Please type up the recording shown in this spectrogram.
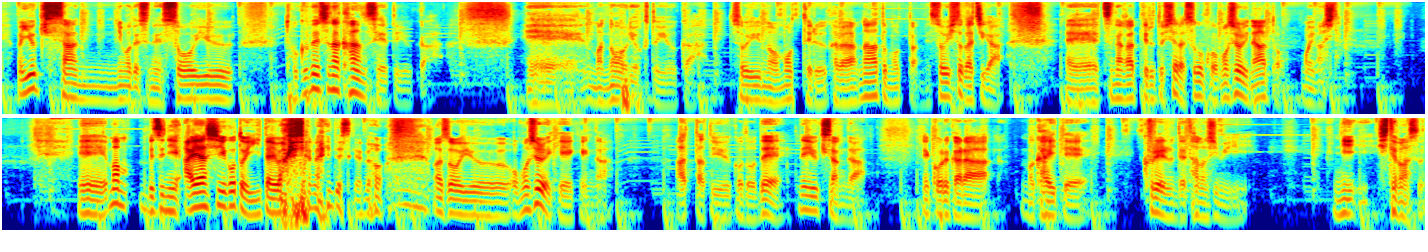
まあ、ゆきさんにもですね、そういう特別な感性というか、えー、まあ、能力というか、そういうのを持ってる方だなと思ったんで、そういう人たちが、えー、繋がってるとしたらすごく面白いなと思いました。えー、まあ別に怪しいことを言いたいわけじゃないんですけど、まあそういう面白い経験があったということで、で、ゆきさんが、ね、これからま書いてくれるんで楽しみにしてます。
